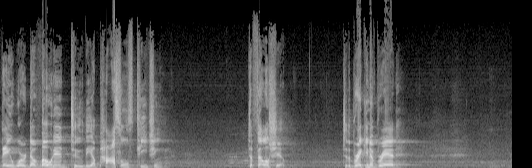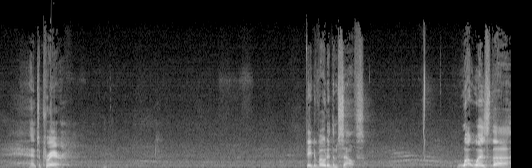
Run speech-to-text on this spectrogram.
They were devoted to the apostles' teaching, to fellowship, to the breaking of bread, and to prayer. They devoted themselves. What was the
